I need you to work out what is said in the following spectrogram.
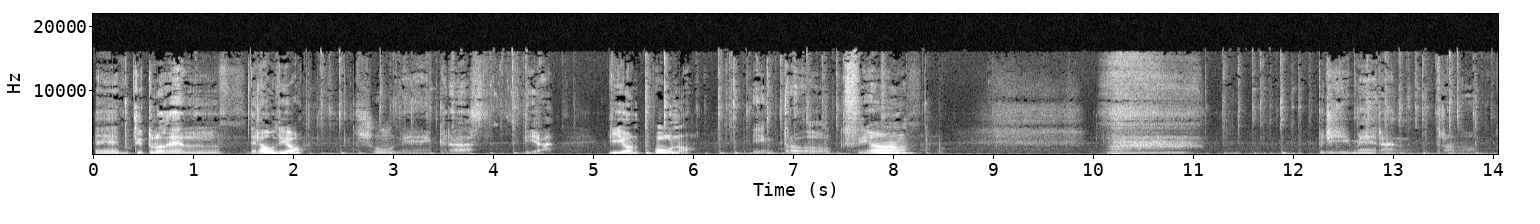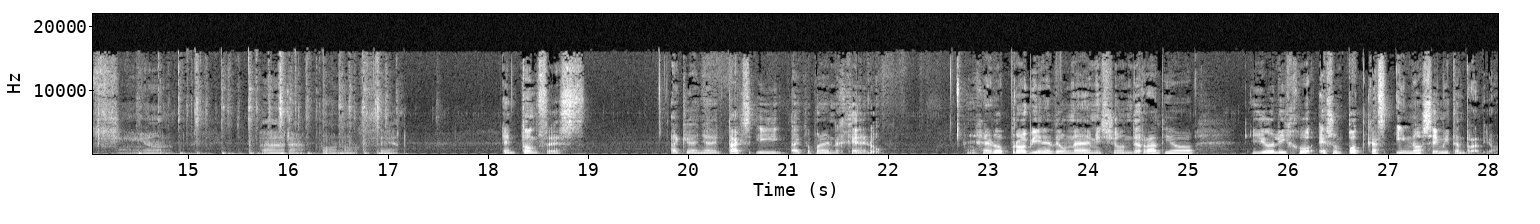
Eh, título del, del audio. Sunecracia. Guión 1. Introducción. Mm, primera introducción. Para conocer. Entonces, hay que añadir tags y hay que poner el género. El género proviene de una emisión de radio. Y yo elijo es un podcast y no se emite en radio.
